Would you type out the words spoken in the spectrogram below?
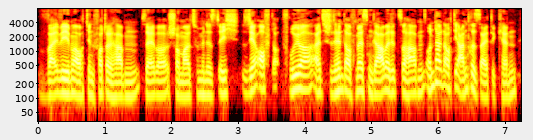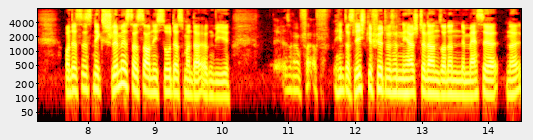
weil wir eben auch den Vorteil haben, selber schon mal, zumindest ich, sehr oft früher als Student auf Messen gearbeitet zu haben und halt auch die andere Seite kennen. Und das ist nichts Schlimmes, das ist auch nicht so, dass man da irgendwie äh, hinters Licht geführt wird von den Herstellern, sondern eine Messe, ne,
